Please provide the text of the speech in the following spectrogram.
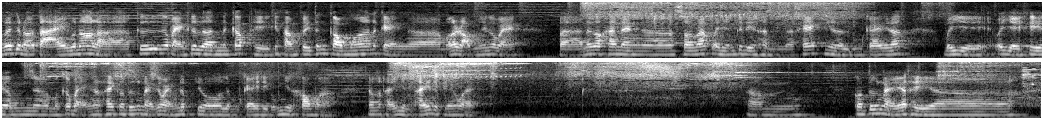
với cái nội tại của nó là cứ các bạn cứ lên cấp thì cái phạm vi tấn công đó, nó càng uh, mở rộng nha các bạn và nó có khả năng uh, soi mắt ở những cái địa hình khác như là lùm cây đó bởi vì bởi vậy khi um, mà các bạn thấy con tướng này các bạn nấp vô lùm cây thì cũng như không à nó có thể nhìn thấy được nha các bạn um, con tướng này thì uh,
